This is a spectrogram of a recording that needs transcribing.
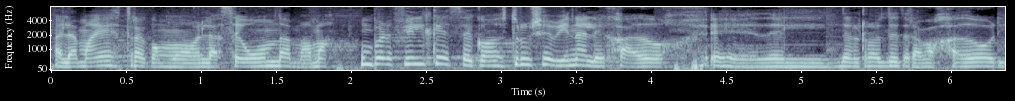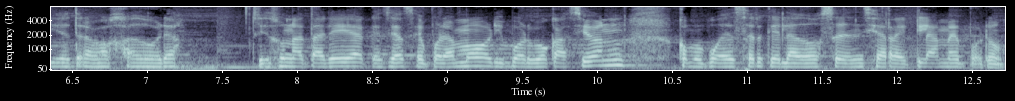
a la maestra como la segunda mamá. Un perfil que se construye bien alejado eh, del, del rol de trabajador y de trabajadora. Si es una tarea que se hace por amor y por vocación, como puede ser que la docencia reclame por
